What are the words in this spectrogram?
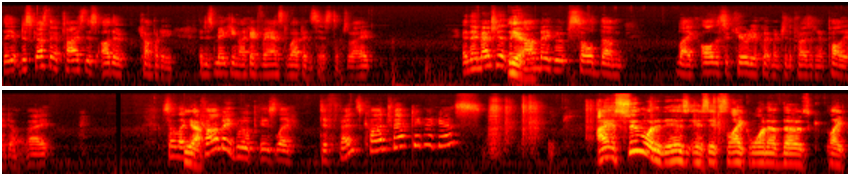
They have discussed they have ties to this other company that is making like advanced weapon systems, right? And they mentioned that the Yeah. Group sold them like all the security equipment to the president of Polydor, right? So like Yeah. the Combat Group is like defense contracting, I guess. I assume what it is is it's like one of those like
